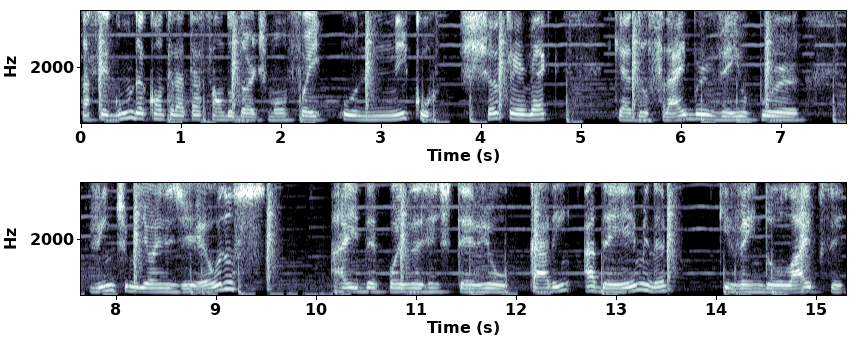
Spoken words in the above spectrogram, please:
A segunda contratação do Dortmund foi o Nico Schutterbeck, que é do Freiburg, veio por 20 milhões de euros. Aí depois a gente teve o Karim ADM, né, que vem do Leipzig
